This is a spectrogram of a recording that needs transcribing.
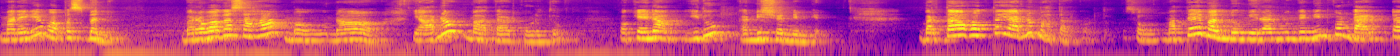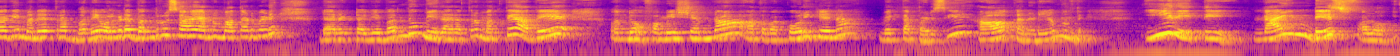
ಮನೆಗೆ ವಾಪಸ್ ಬನ್ನಿ. ಬರುವಾಗ ಸಹ ಮೌನ. ಯಾರನ್ನೂ ಮಾತಾಡ್ಕೊಡೋದು. ಓಕೆನಾ? ಇದು ಕಂಡೀಷನ್ ನಿಮಗೆ. ಬರ್ತಾ ಹೋಗ್ತಾ ಯಾರನ್ನೂ ಮಾತಾಡ್ಕೊಡ್ತು ಸೊ ಮತ್ತೆ ಬಂದು ಮಿರರ್ ಮುಂದೆ ನಿಂತ್ಕೊಂಡು ಡೈರೆಕ್ಟಾಗಿ ಮನೆ ಹತ್ರ, ಮನೆ ಒಳಗಡೆ ಬಂದರೂ ಸಹ ಯಾರನ್ನೂ ಮಾತಾಡಬೇಡಿ. ಡೈರೆಕ್ಟಾಗಿ ಬಂದು ಮಿರರ್ ಹತ್ರ ಮತ್ತೆ ಅದೇ ಒಂದು ಅಫಮೇಷನ್ನ ಅಥವಾ ಕೋರಿಕೆನ ವ್ಯಕ್ತಪಡಿಸಿ ಆ ಕನ್ನಡಿಯ ಮುಂದೆ. ಈ ರೀತಿ ನೈನ್ ಡೇಸ್ ಫಾಲೋ ಆಗಿ.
